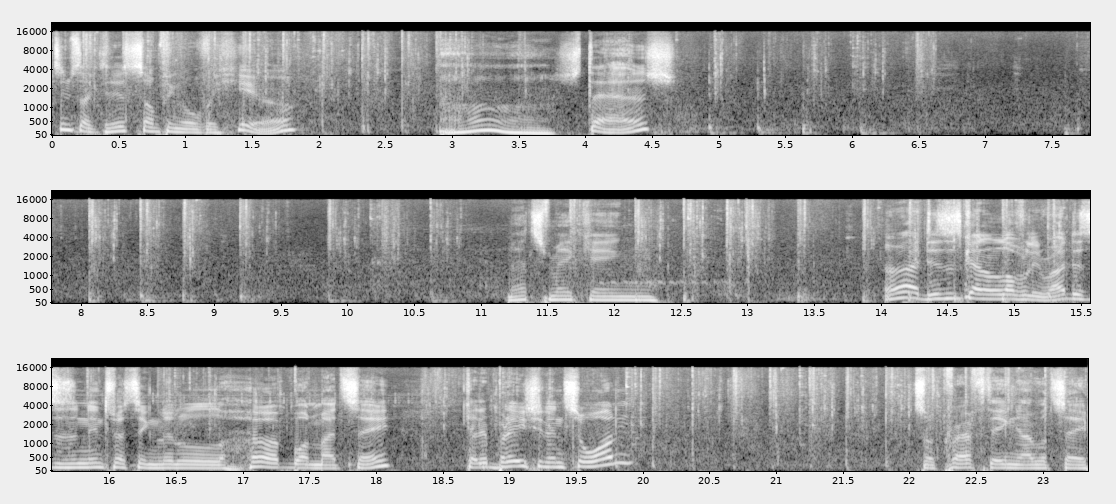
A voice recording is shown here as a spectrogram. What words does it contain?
Seems like there's something over here. Oh, stash. Matchmaking. Alright, this is kind of lovely, right? This is an interesting little hub, one might say. Calibration and so on. So crafting, I would say.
